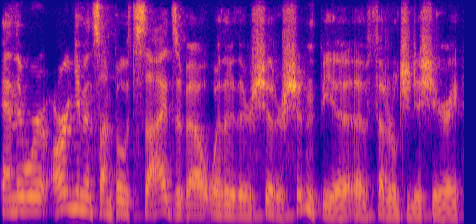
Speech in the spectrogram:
and there were arguments on both sides about whether there should or shouldn't be a, a federal judiciary,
